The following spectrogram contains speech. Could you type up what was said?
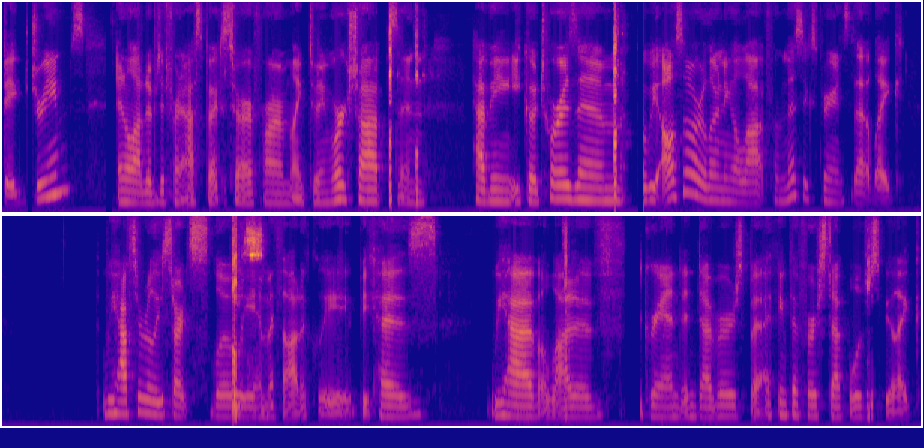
big dreams and a lot of different aspects to our farm, like doing workshops and having ecotourism. But we also are learning a lot from this experience that like we have to really start slowly and methodically because we have a lot of grand endeavors. But I think the first step will just be like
